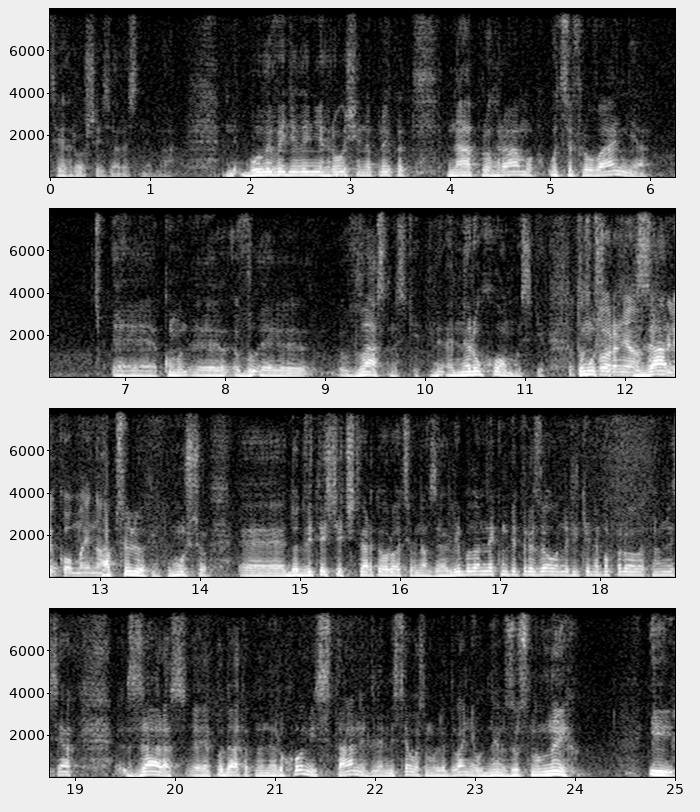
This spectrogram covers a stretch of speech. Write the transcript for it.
Цих грошей зараз нема. Були виділені гроші, наприклад, на програму оцифрування власності, нерухомості. Тобто створення обліку майна. Абсолютно, тому що е, до 2004 року вона взагалі була не комп'ютеризована, тільки на паперових наносях. Зараз е, податок на нерухомість стане для місцевого самоврядування одним з основних. І,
